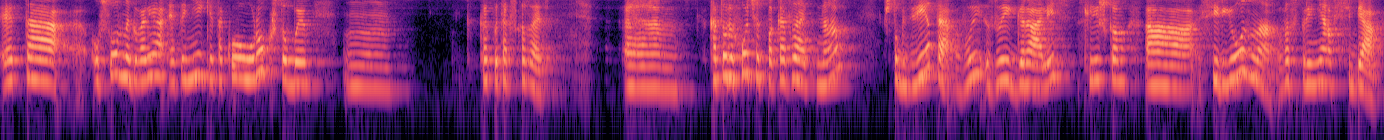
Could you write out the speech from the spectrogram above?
это, условно говоря, это некий такой урок, чтобы, как бы так сказать, э, который хочет показать нам, что где-то вы заигрались слишком а, серьезно, восприняв себя.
